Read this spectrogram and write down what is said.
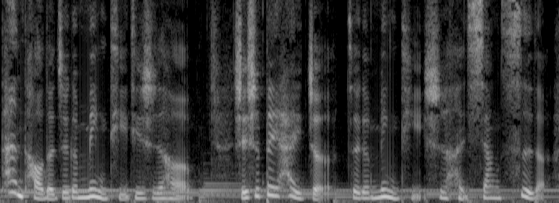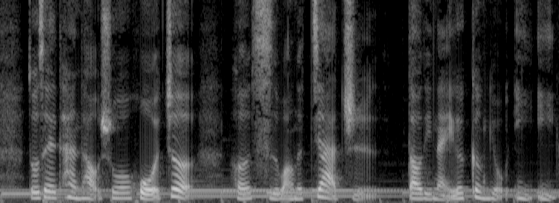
探讨的这个命题其实和谁是被害者这个命题是很相似的，都在探讨说活着和死亡的价值到底哪一个更有意义。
